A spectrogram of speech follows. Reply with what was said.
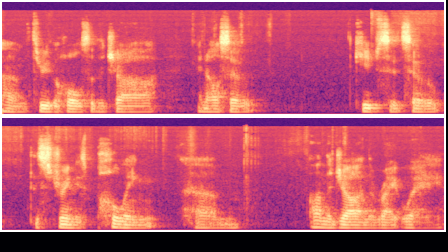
um, through the holes of the jaw and also keeps it so the string is pulling um, on the jaw in the right way.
